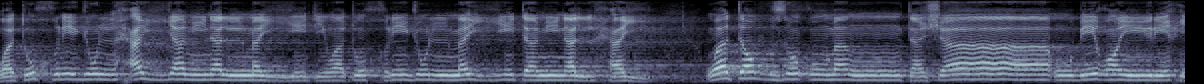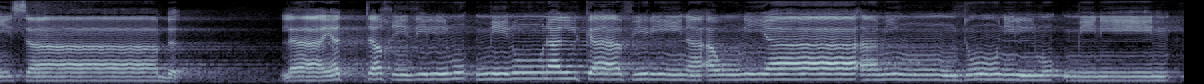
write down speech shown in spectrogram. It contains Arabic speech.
وتخرج الحي من الميت وتخرج الميت من الحي وترزق من تشاء بغير حساب. لا يتخذ المؤمنون الكافرين أولياء من دون المؤمنين.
